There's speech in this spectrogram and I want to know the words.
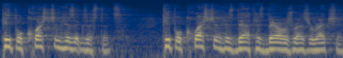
people question his existence. People question his death, his burial, his resurrection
